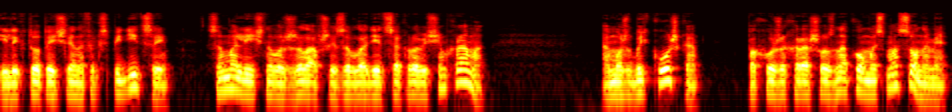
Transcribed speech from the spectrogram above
или кто-то из членов экспедиции, самолично возжелавший завладеть сокровищем храма? А может быть, кошка — похоже, хорошо знакомый с масонами.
